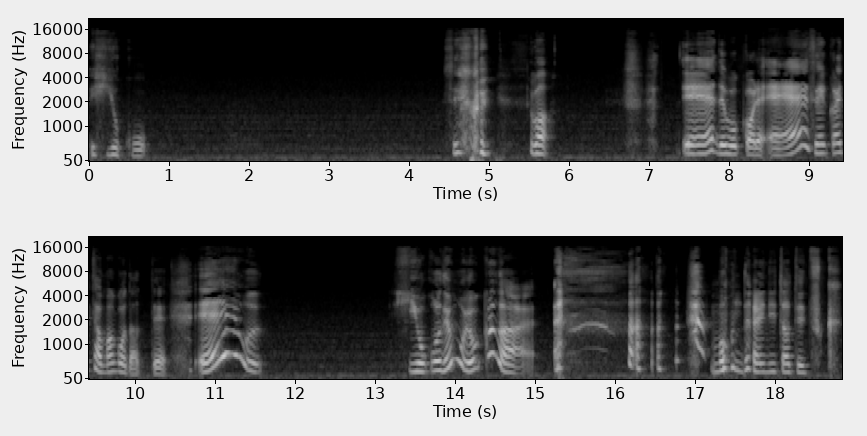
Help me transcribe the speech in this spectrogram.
え、ひよこ。正解は、えー、でもこれ、えー、正解卵だって。えー、でも、ひよこでもよくない？問題に立てつく。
